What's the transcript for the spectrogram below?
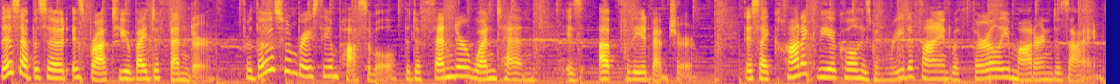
This episode is brought to you by Defender. For those who embrace the impossible, the Defender 110 is up for the adventure. This iconic vehicle has been redefined with thoroughly modern design.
